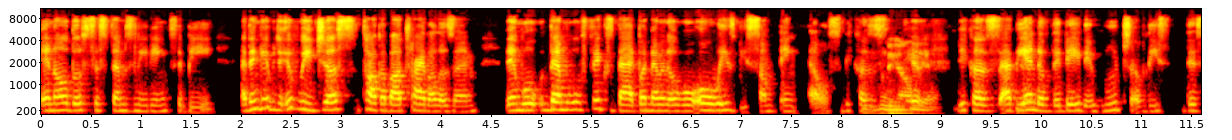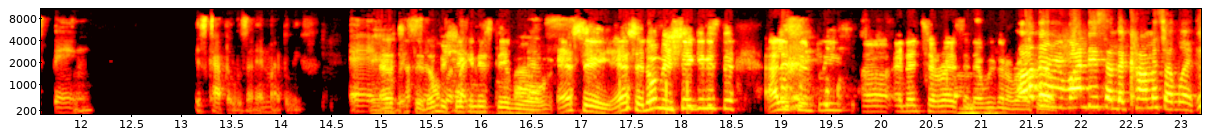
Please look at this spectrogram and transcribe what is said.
and all those systems needing to be. I think if, if we just talk about tribalism then we'll then we'll fix that but then there will always be something else because yeah. because at the end of the day the root of this this thing is capitalism in my belief and don't be shaking this table. SA, SA, don't be shaking this table. Allison, please. Uh, and then Therese, and then we're gonna wrap. All the Rwandans in the comments are like,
